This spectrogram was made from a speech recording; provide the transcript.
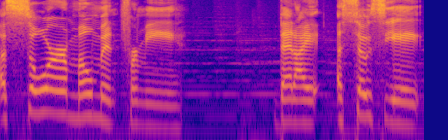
a sore moment for me that I associate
